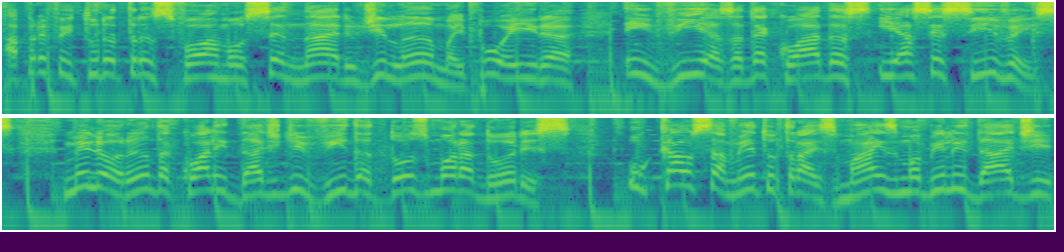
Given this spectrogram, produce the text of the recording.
a prefeitura transforma o cenário de lama e poeira em vias adequadas e acessíveis, melhorando a qualidade de vida dos moradores. O calçamento traz mais mobilidade,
